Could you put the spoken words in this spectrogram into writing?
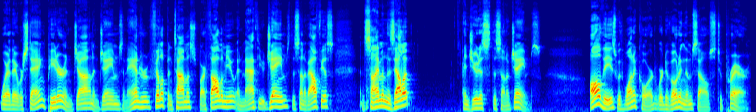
where they were staying Peter and John and James and Andrew, Philip and Thomas, Bartholomew and Matthew, James, the son of Alphaeus, and Simon the Zealot, and Judas, the son of James. All these, with one accord, were devoting themselves to prayer,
